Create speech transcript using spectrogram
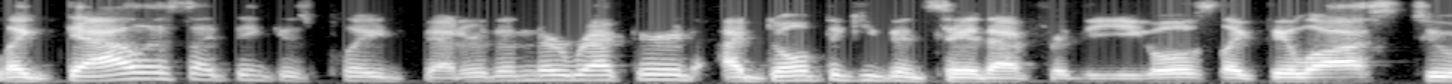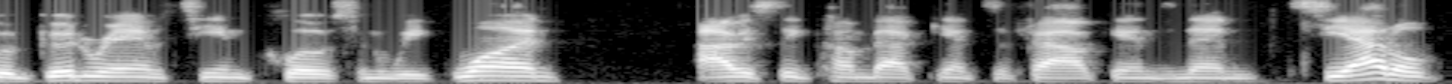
like Dallas, I think has played better than their record. I don't think you can say that for the Eagles. Like they lost to a good Rams team close in Week One, obviously come back against the Falcons, and then Seattle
